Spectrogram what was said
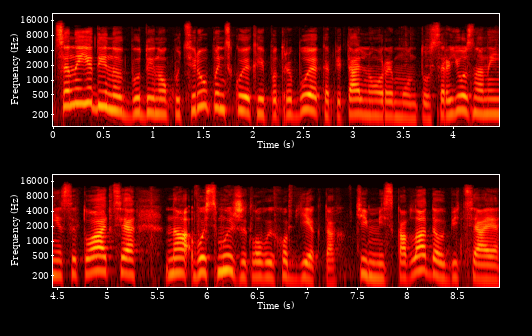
Це не єдиний будинок у Цюрюпинську, який потребує капітального ремонту. Серйозна нині ситуація на восьми житлових об'єктах. Втім, міська влада обіцяє,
